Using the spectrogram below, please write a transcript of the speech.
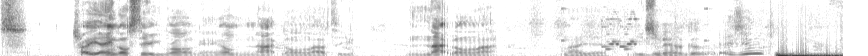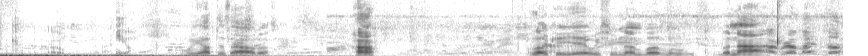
Trey ain't gonna steer you wrong, gang. I'm not gonna lie to you. Not gonna lie. Nah, yeah. You Smell good. That's you. We out this hour though? Huh? Low key, yeah, we shoot nothing but movies. But nah. real life though.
